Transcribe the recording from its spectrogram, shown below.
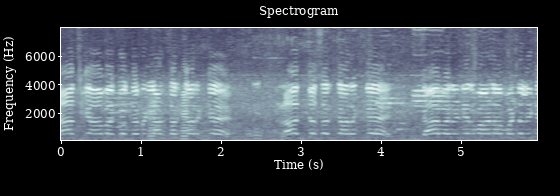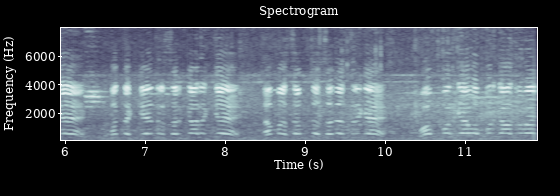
ನಾಚಿಕೆ ಆಗಬೇಕು ತಮಿಳುನಾಡು ಸರ್ಕಾರಕ್ಕೆ, ರಾಜ್ಯ ಸರ್ಕಾರಕ್ಕೆ, ಕಾವೇರಿ ನಿರ್ವಹಣಾ ಮಂಡಳಿಗೆ ಮತ್ತು ಕೇಂದ್ರ ಸರ್ಕಾರಕ್ಕೆ, ನಮ್ಮ ಸಂಸತ್ ಸದಸ್ಯರಿಗೆ, ಒಬ್ಬರಿಗೆ ಒಬ್ಬರಿಗಾದ್ರೂ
